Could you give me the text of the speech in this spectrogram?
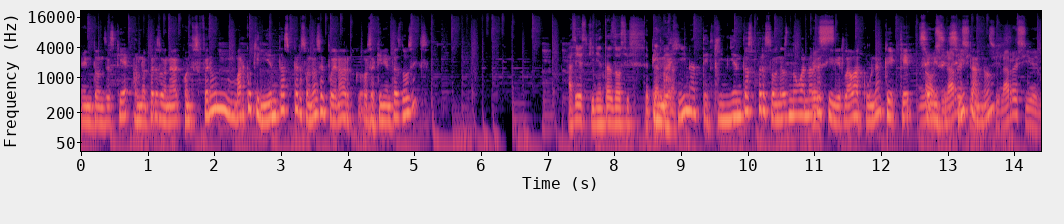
Entonces que a una persona, ¿cuántos fueron, Marco? 500 personas se pueden haber, o sea, 500 dosis. Así es, 500 dosis se perdieron. Imagínate, 500 personas no van a pues, recibir la vacuna que, que se necesita, ¿no? Sí la reciben.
